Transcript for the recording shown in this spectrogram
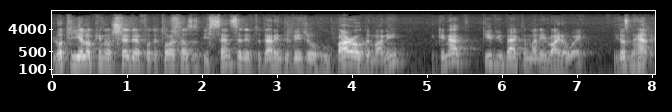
Lo tiyelo kenoshe, therefore the Torah tells us be sensitive to that individual who borrowed the money and cannot give you back the money right away. He doesn't have it.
